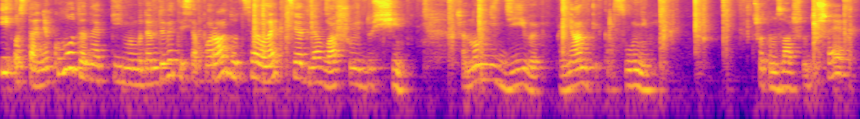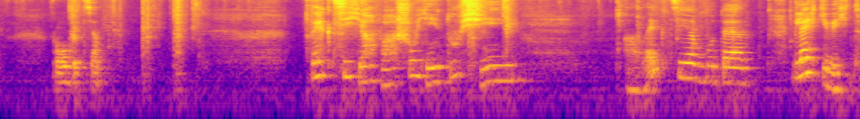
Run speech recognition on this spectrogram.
І остання колода, на якій ми будемо дивитися пораду, це лекція для вашої душі. Шановні діви, панянки, красуні. Що там з вашою душею робиться? Лекція вашої душі. А лекція буде Gleichgewicht.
